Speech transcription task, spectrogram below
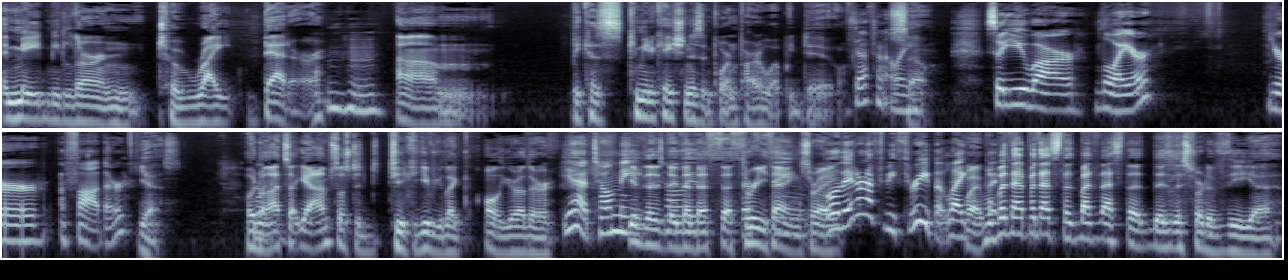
it made me learn to write better. Um, because communication is an important part of what we do. Definitely. So, So you are lawyer. You're a father. yes. Oh no, that's yeah. I'm supposed to, to give you like all your other Yeah, tell me. give the the, the, the, three thing- things right. Well, they don't have to be three, but like, Right. Well, but that, but that's the, but that's the, the, sort of the, uh,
